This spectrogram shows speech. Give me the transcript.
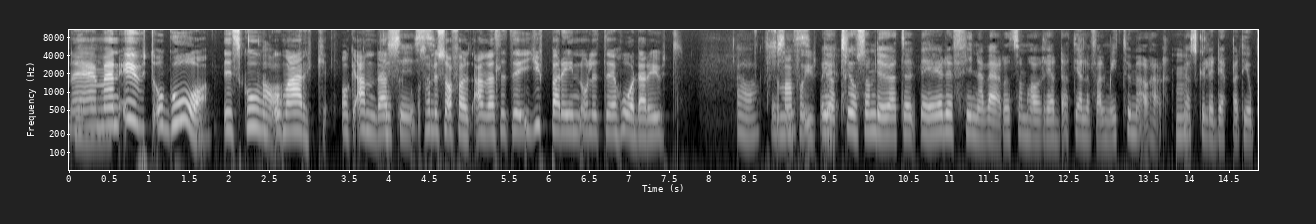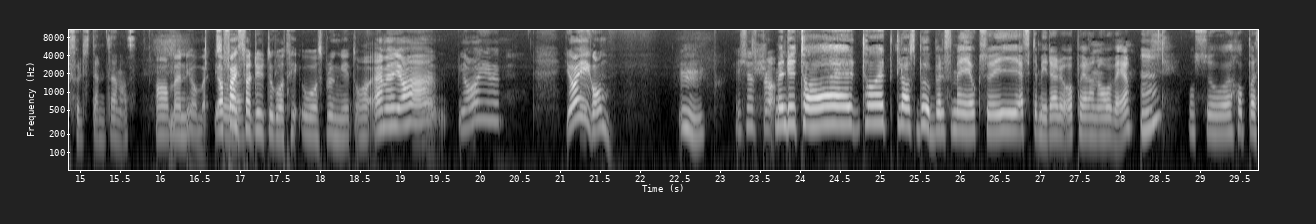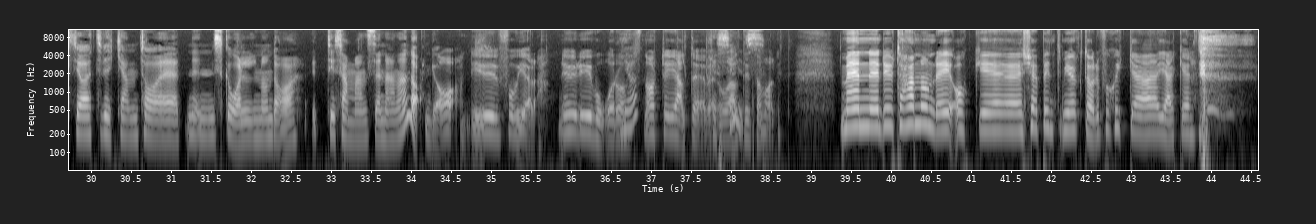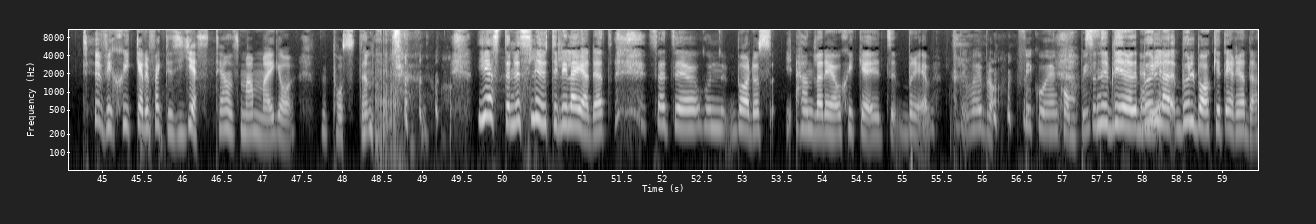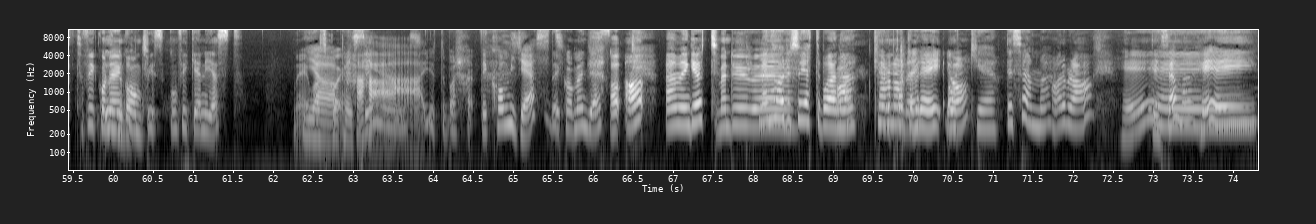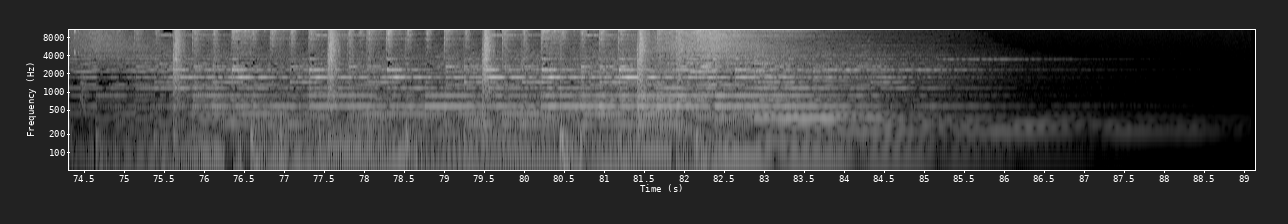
Nej men ut och gå i skog Ja. och mark och andas, Precis. som du sa förut, andas lite djupare in och lite hårdare ut. Ja, Så precis. man får ut och jag tror som du att det det är det fina vädret som har räddat i alla fall mitt humör här. Mm. Jag skulle deppat ihop fullständigt annars. Ja men jag med. Jag har Så- faktiskt varit ute och gått och sprungit och nej, men jag, jag, är, jag är igång. Mm. Det känns bra. Men du, ta, ta ett glas bubbel för mig också i eftermiddag då på eran AV. Mm. Och så hoppas jag att vi kan ta en skål någon dag tillsammans en annan dag. Ja, det får vi göra. Nu är det ju vår och Ja. snart är allt över Precis. och allt är som vanligt. Men eh, du, tar hand om dig och eh, köp inte mjölk då. Du får skicka Jerker. Vi skickade faktiskt gäst till hans mamma igår med posten. Gästen är slut i Lilla Edet. Så att eh, hon bad oss handla det och skicka ett brev. Det var ju bra. Fick hon en kompis. Så nu blir det bulla, bullbaket är räddat. Fick hon en Underbart. kompis. Hon fick en gäst. Nej, Ja, precis. Haha, Göteborgsskämt. Det kom gäst. Det kom en gäst. Ja. Ja, Ja men gött. men du... Men ha det så jättebra Anna. ja, Kul att prata med dig. dig. Ja. Och eh, detsamma. Ha det bra. Hej! Detsamma. Hej!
